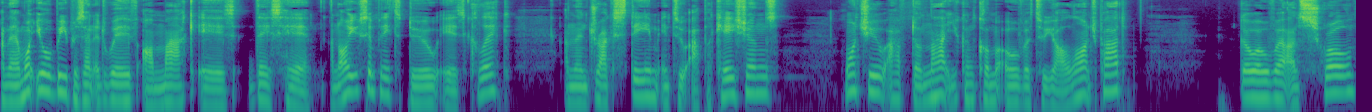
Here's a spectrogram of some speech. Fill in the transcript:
And then what you will be presented with on Mac is this here. And all you simply need to do is click and then drag Steam into Applications once you have done that, you can come over to your launchpad, go over and scroll,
